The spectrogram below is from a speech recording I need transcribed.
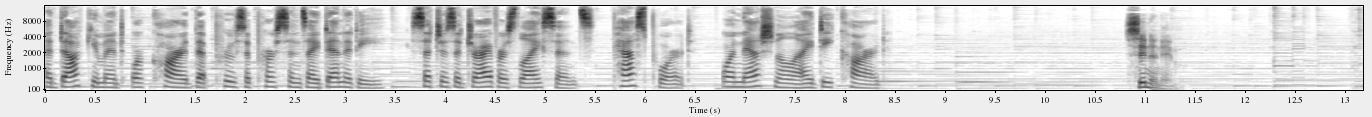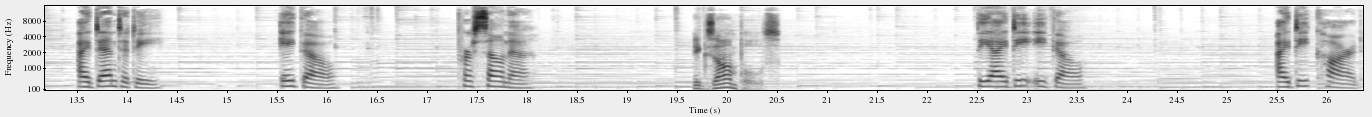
a document or card that proves a person's identity, such as a driver's license, passport, or national ID card. Synonym. Identity, Ego, Persona. Examples. The ID ego. ID card.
